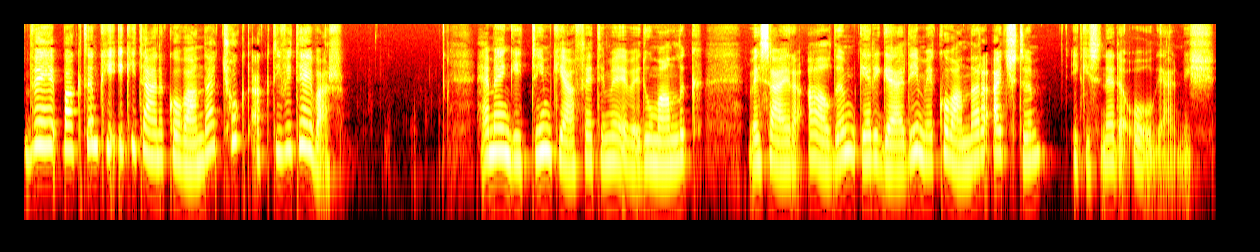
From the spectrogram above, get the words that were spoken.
Ve baktım ki iki tane kovanda çok aktivite var. Hemen gittim kıyafetimi ve dumanlık vesaire aldım. Geri geldim ve kovanları açtım. İkisine de ol gelmiş.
